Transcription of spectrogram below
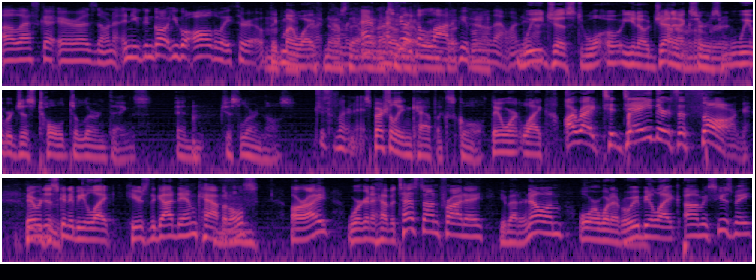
Alaska, Arizona, and you can go. You go all the way through. I think my mm-hmm. wife knows that I, one. I I know feel like a lot but of people yeah. know that one. We yeah. just, you know, Gen Xers, it. we were just told to learn things and just learn those. Just learn it. Especially in Catholic school. They weren't like, all right, today there's a song. They were just going to be like, here's the goddamn capitals. All right, we're going to have a test on Friday. You better know them or whatever. We'd be like, um, excuse me.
